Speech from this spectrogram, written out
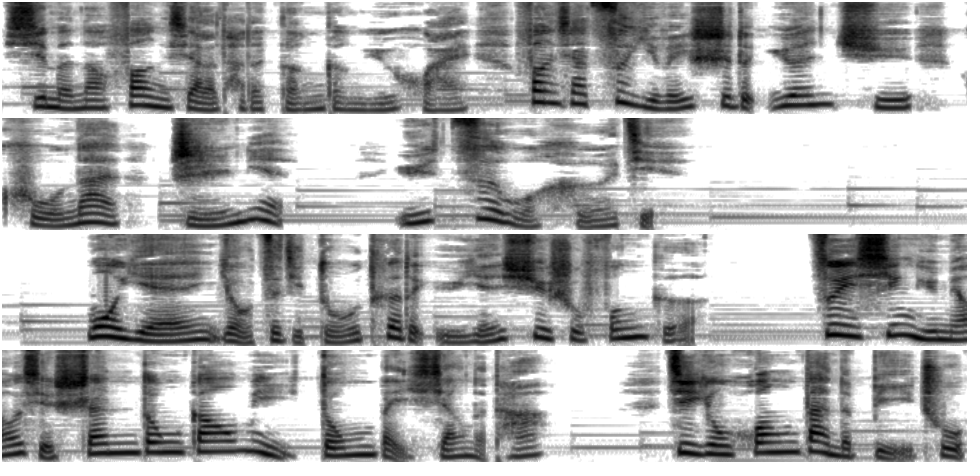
西门闹放下了他的耿耿于怀，放下自以为是的冤屈、苦难、执念。与自我和解。莫言有自己独特的语言叙述风格，最兴于描写山东高密东北乡的他，既用荒诞的笔触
